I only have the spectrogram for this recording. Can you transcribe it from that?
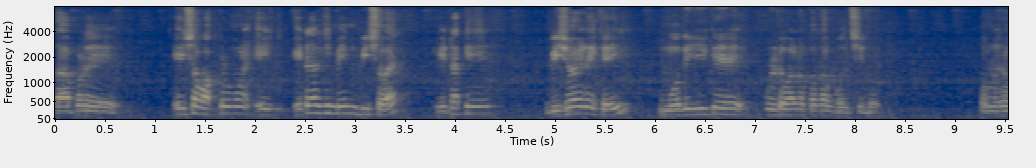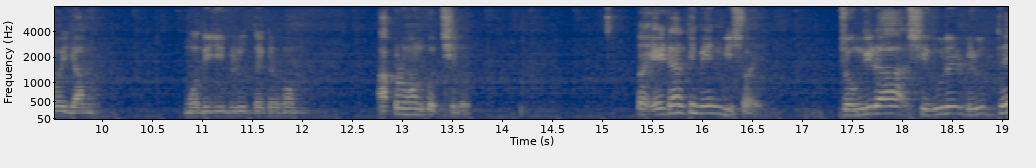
তারপরে এইসব আক্রমণ, এই, এটা আর কি মেন বিষয়। এটাকে বিষয় রেখেই মোদিজিকে উল্টোপাল্টা কথা বলছিল। তোমরা সবাই জানো, মোদিজির বিরুদ্ধে কীরকম আক্রমণ করছিল। তো এটা আর কি মেন বিষয়। জঙ্গিরা সিঁদুরের বিরুদ্ধে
